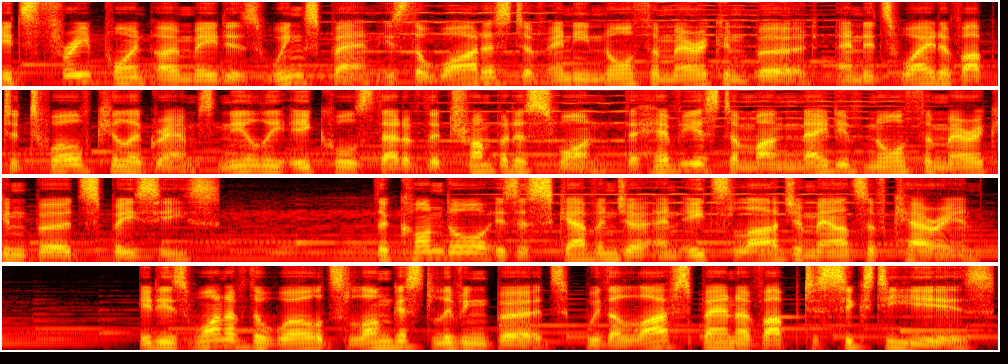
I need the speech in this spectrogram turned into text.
Its 3.0 meters wingspan is the widest of any North American bird, and its weight of up to 12 kilograms nearly equals that of the trumpeter swan, the heaviest among native North American bird species. The condor is a scavenger and eats large amounts of carrion. It is one of the world's longest living birds, with a lifespan of up to 60 years.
